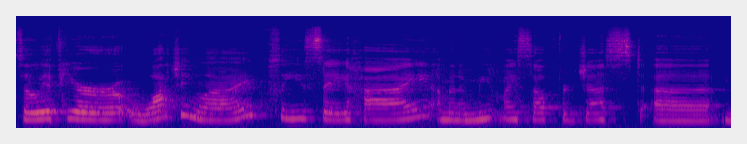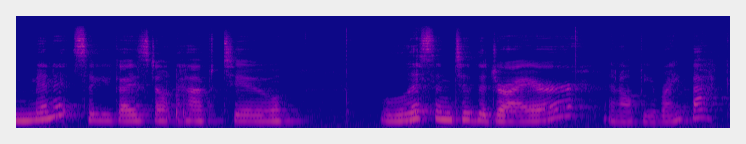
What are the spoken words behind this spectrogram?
So if you're watching live, please say hi. I'm going to mute myself for just a minute so you guys don't have to listen to the dryer, and I'll be right back.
